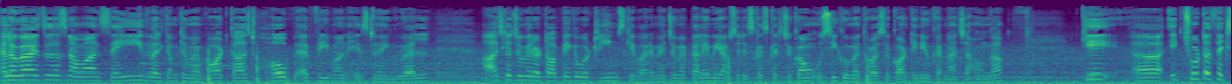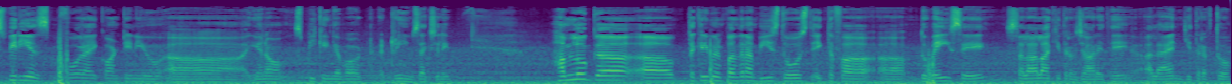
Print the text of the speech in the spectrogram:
हेलो guys this is Nawan Saeed welcome to my podcast hope everyone is doing well आज का जो मेरा टॉपिक है वो ड्रीम्स के बारे में जो मैं पहले भी आपसे डिस्कस कर चुका हूँ उसी को मैं थोड़ा सा कंटिन्यू करना चाहूँगा कि एक छोटा सा experience before I continue you know speaking about dreams actually हम लोग uh, तकरीबन पंद्रह बीस दोस्त एक दफ़ा uh, दुबई से सलाला की तरफ़ जा रहे थे अलायन की तरफ़ तो।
